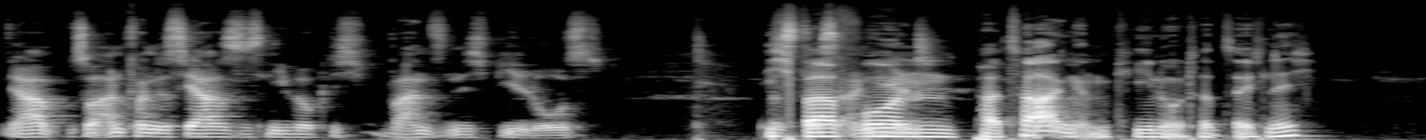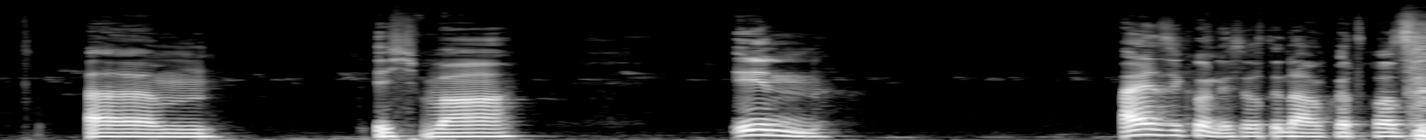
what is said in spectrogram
Ja, so Anfang des Jahres ist nie wirklich wahnsinnig viel los. Ich war vor ein paar Tagen im Kino tatsächlich. Ähm, ich war in. Eine Sekunde, ich suche den Namen kurz raus.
